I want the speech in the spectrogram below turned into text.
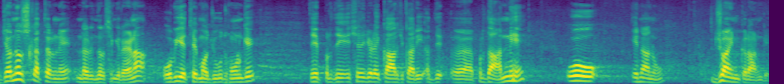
ਜਨਰਲ ਸਕੱਤਰ ਨੇ ਨਰਿੰਦਰ ਸਿੰਘ ਰੈਣਾ, ਉਹ ਵੀ ਇੱਥੇ ਮੌਜੂਦ ਹੋਣਗੇ ਤੇ ਪ੍ਰਦੇਸ਼ ਦੇ ਜਿਹੜੇ ਕਾਰਜਕਾਰੀ ਅਧਿ- ਪ੍ਰਧਾਨ ਨੇ, ਉਹ ਇਹਨਾਂ ਨੂੰ ਜੁਆਇਨ ਕਰਾਣਗੇ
